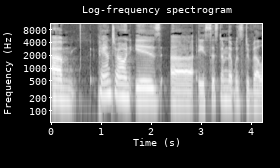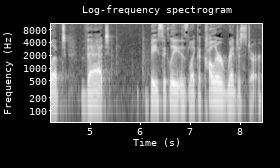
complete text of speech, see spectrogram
Um, Pantone is uh, a system that was developed that basically is like a color register.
